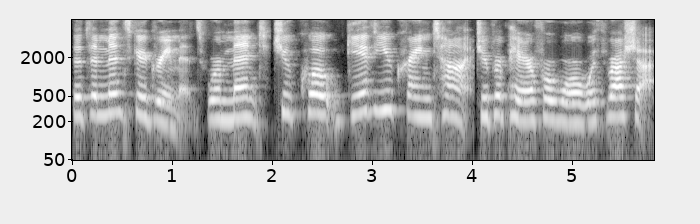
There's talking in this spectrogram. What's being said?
that the Minsk agreements were meant to, quote, give Ukraine time to prepare for war with Russia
